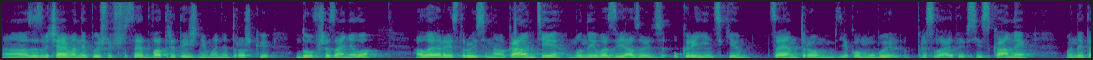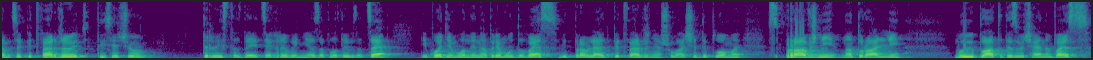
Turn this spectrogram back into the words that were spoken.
Зазвичай вони пишуть, що це 2-3 тижні, в мене трошки довше зайняло. Але реєструюся на аккаунті, вони вас зв'язують з українським центром, в якому ви присилаєте всі скани. Вони там це підтверджують. 1300, здається, гривень я заплатив за це. І потім вони напряму до ВЕС відправляють підтвердження, що ваші дипломи справжні, натуральні. Ви платите, звичайно, ВЕС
